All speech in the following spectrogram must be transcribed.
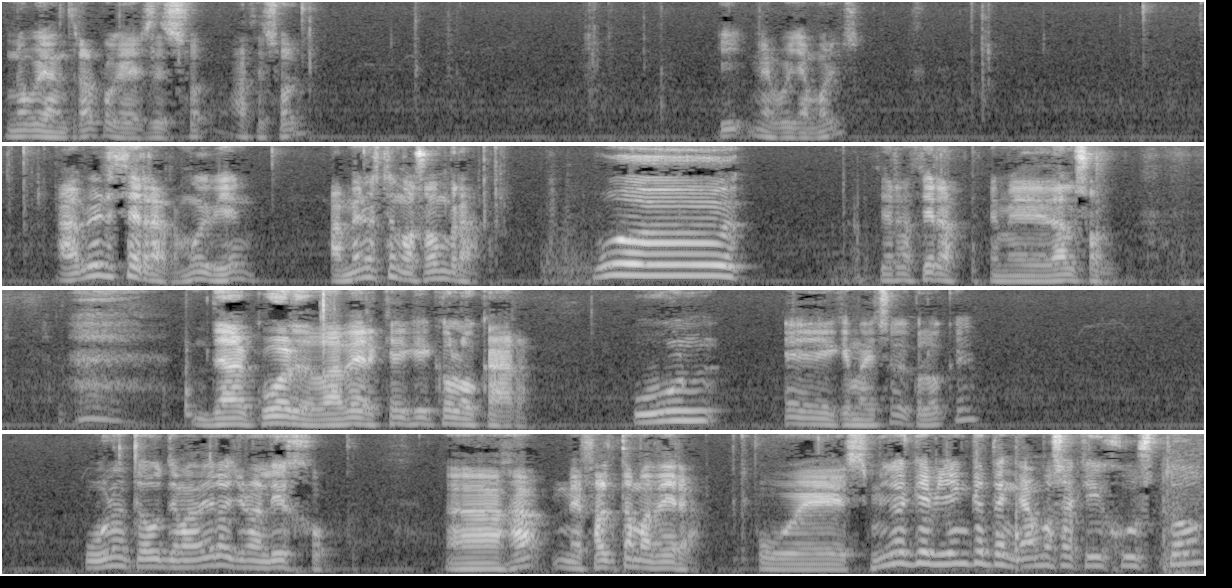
No voy a entrar porque es de sol, hace sol. Y me voy a morir. Abrir, cerrar, muy bien. Al menos tengo sombra. ¡Uy! Cierra, cierra, que me da el sol. De acuerdo, a ver, ¿qué hay que colocar? Un... Eh, ¿Qué me ha dicho que coloque? Un ataúd de madera y un alijo. Ajá, me falta madera. Pues mira qué bien que tengamos aquí justo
